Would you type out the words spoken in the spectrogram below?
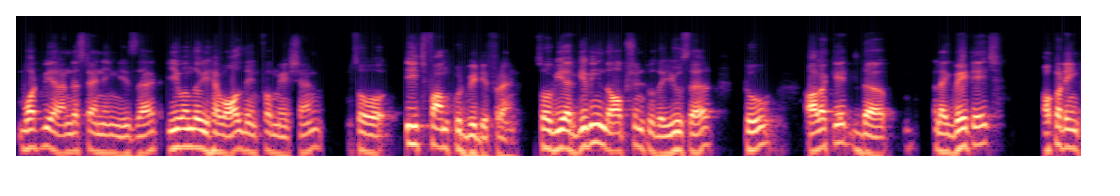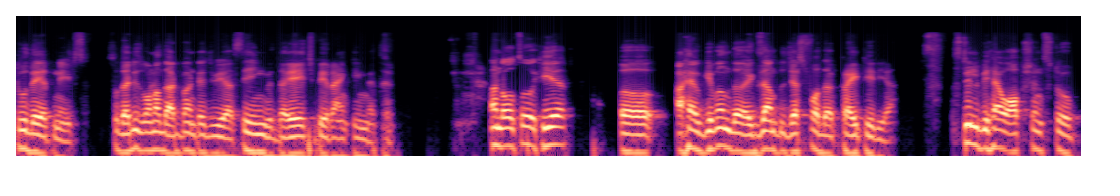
what we are understanding is that even though you have all the information, so each farm could be different. So we are giving the option to the user to allocate the like weightage according to their needs. So that is one of the advantage we are seeing with the AHP ranking method. And also here, uh, I have given the example just for the criteria. still we have options to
